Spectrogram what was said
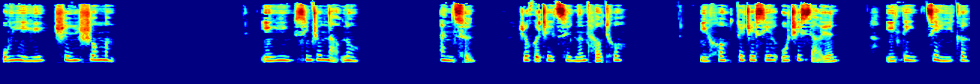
无异于痴人说梦。莹莹心中恼怒，暗忖：如果这次能逃脱，以后对这些无耻小人，一定见一个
